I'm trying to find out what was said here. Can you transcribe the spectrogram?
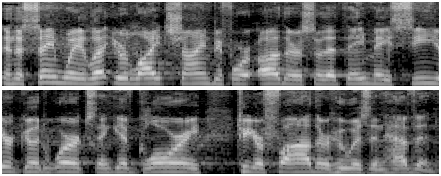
In the same way, let your light shine before others so that they may see your good works and give glory to your Father who is in heaven.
